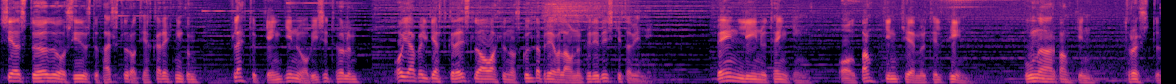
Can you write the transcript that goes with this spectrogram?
séð stöðu og síðustu færslur á tekkareikningum, flett upp genginu og vísitölum og jafnvel gert greiðslu áallun og skuldabrefalánum fyrir viðskiptavinni. Bein línu tenging og bankin kemur til þín. Búnaðarbankin, traustur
